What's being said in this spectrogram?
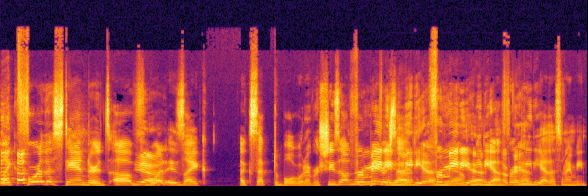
Like for the standards of Yeah. what is like acceptable or whatever she's on the For media. side. media. For Yeah. media. media mm-hmm. for Okay. media that's what i mean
